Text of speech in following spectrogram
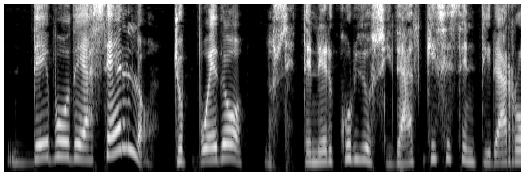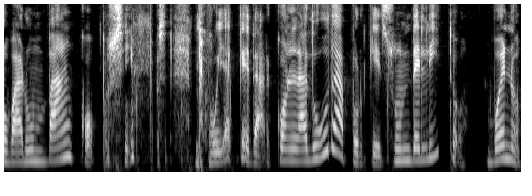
debo de hacerlo. Yo puedo, no sé, tener curiosidad que se sentirá robar un banco. Pues sí, pues me voy a quedar con la duda porque es un delito bueno,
